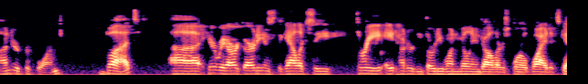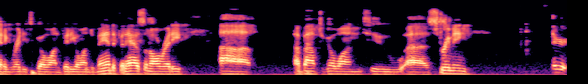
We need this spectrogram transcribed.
underperformed, but uh, here we are, Guardians of the Galaxy three, $831 million worldwide. It's getting ready to go on video on demand if it hasn't already. Uh, about to go on to uh, streaming. There's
